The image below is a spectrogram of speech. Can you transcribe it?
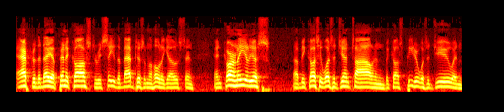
after the day of Pentecost to receive the baptism of the Holy Ghost and and Cornelius uh, because he was a Gentile and because Peter was a Jew, and,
